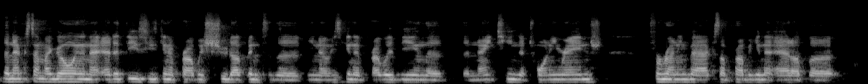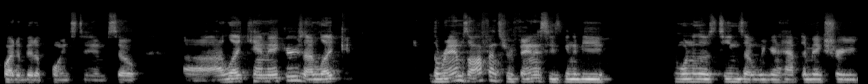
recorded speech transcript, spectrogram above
the next time I go in and I edit these, he's going to probably shoot up into the, you know, he's going to probably be in the, the 19 to 20 range for running backs. I'm probably going to add up a, uh, quite a bit of points to him. So uh, I like Cam Akers. I like the Rams' offense for fantasy is going to be one of those teams that we're going to have to make sure you,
